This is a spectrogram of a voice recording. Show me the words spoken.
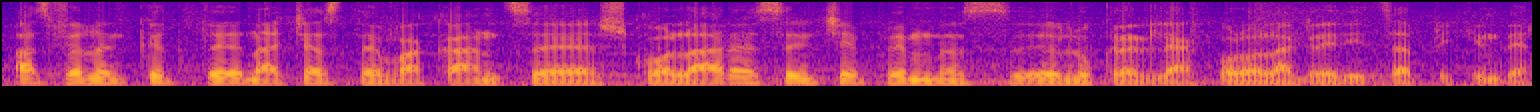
astfel încât în această vacanță școlară să începem lucrările acolo la grădinița Prichindel.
